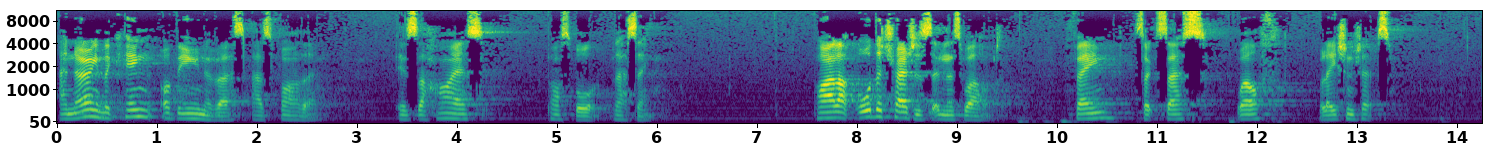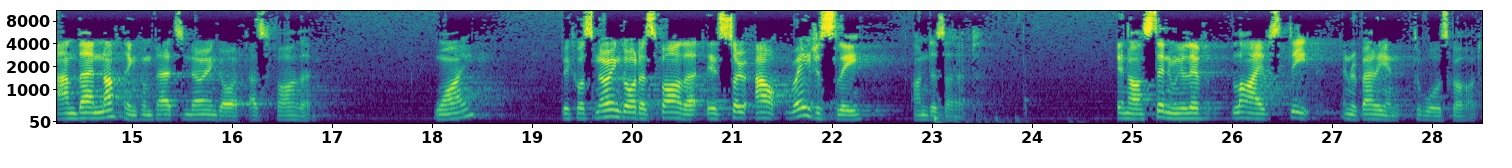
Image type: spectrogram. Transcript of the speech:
And knowing the King of the universe as Father is the highest possible blessing. Pile up all the treasures in this world fame, success, wealth, relationships and they're nothing compared to knowing God as Father. Why? Because knowing God as Father is so outrageously undeserved. In our sin, we live lives deep in rebellion towards God.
